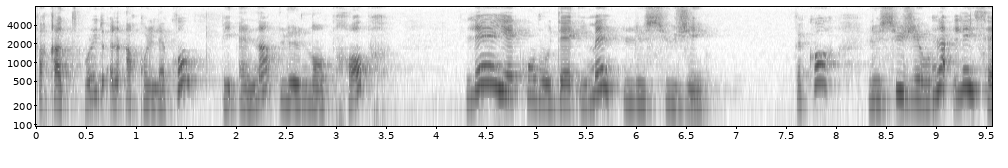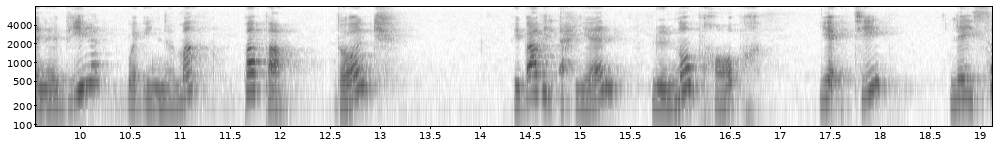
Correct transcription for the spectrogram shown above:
فقط أريد أن أقول لكم بأن le nom propre لا يكون دائما le sujet d'accord le sujet هنا ليس نبيل وإنما بابا donc في بعض الأحيان le nom propre يأتي ليس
